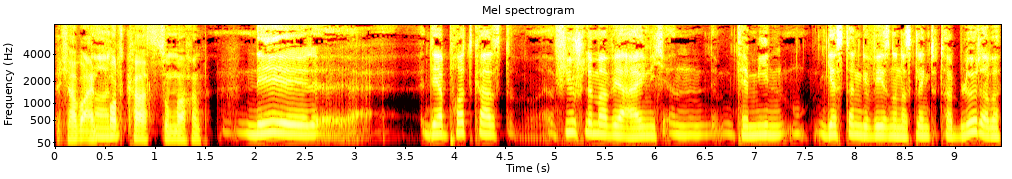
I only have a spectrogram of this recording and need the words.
Ich habe einen und, Podcast zu machen. Nee, der Podcast viel schlimmer wäre eigentlich ein Termin gestern gewesen und das klingt total blöd, aber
